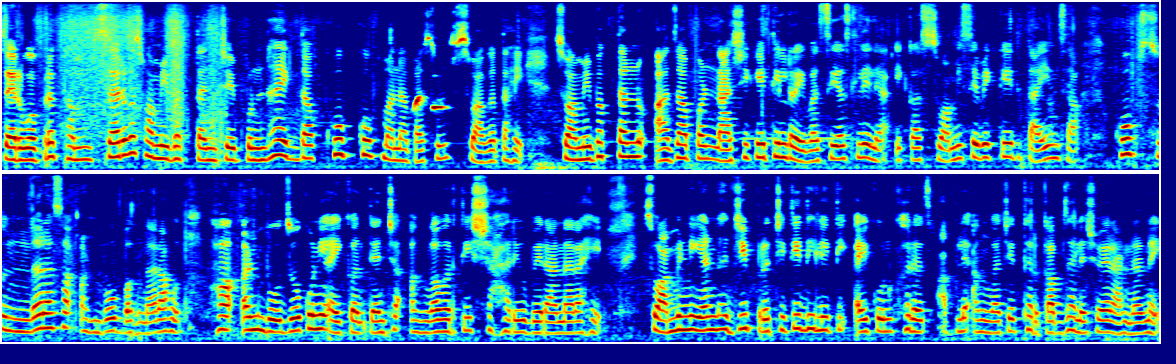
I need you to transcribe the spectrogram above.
सर्वप्रथम सर्व स्वामी भक्तांचे पुन्हा एकदा खूप खूप मनापासून स्वागत आहे. स्वामी भक्तांनो आज आपण नाशिक येथील रहिवासी असलेल्या एका स्वामीसेविके ताईंचा खूप सुंदर असा अनुभव बघणार आहोत. हा अनुभव जो कोणी ऐकन त्यांच्या अंगावरती शहारे उभे राहणार आहे. स्वामींनी यांना जी प्रचिती दिली ती ऐकून खरंच आपल्या अंगाचे थरकाप झाल्याशिवाय राहणार नाही.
